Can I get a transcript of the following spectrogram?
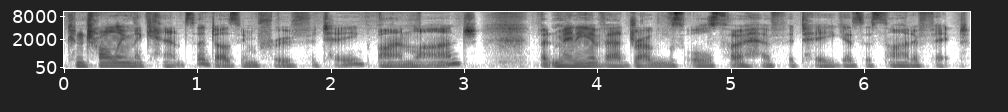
controlling the cancer does improve fatigue by and large, but many of our drugs also have fatigue as a side effect.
